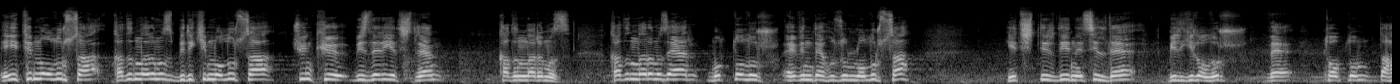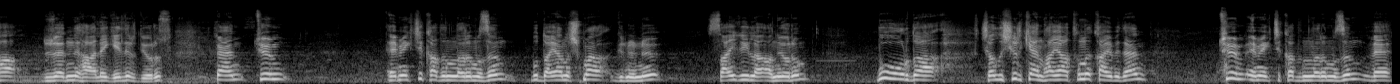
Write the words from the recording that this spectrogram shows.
eğitimli olursa, kadınlarımız birikimli olursa çünkü bizleri yetiştiren kadınlarımız. Kadınlarımız eğer mutlu olur, evinde huzurlu olursa yetiştirdiği nesil de bilgili olur ve toplum daha düzenli hale gelir diyoruz. Ben tüm emekçi kadınlarımızın bu dayanışma gününü saygıyla anıyorum. Bu uğurda çalışırken hayatını kaybeden tüm emekçi kadınlarımızın ve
